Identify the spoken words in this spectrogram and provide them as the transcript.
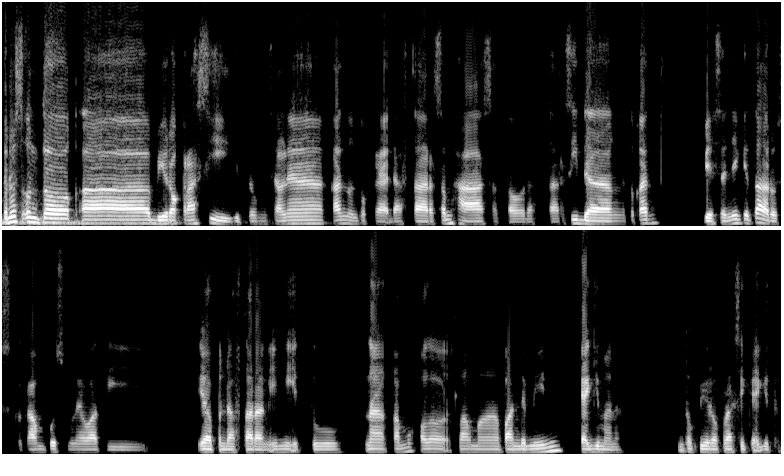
Terus untuk eh, birokrasi gitu, misalnya kan untuk kayak daftar semhas atau daftar sidang itu kan biasanya kita harus ke kampus melewati ya pendaftaran ini itu. Nah, kamu kalau selama pandemi ini kayak gimana untuk birokrasi kayak gitu?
